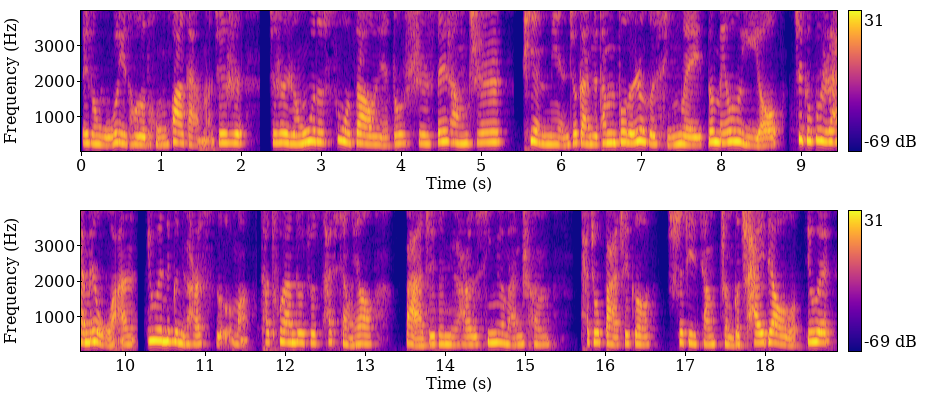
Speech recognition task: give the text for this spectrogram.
那种无厘头的童话感嘛，就是。就是人物的塑造也都是非常之片面，就感觉他们做的任何行为都没有理由。这个故事还没有完，因为那个女孩死了嘛，他突然就觉得他想要把这个女孩的心愿完成，他就把这个尸体墙整个拆掉了。因为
